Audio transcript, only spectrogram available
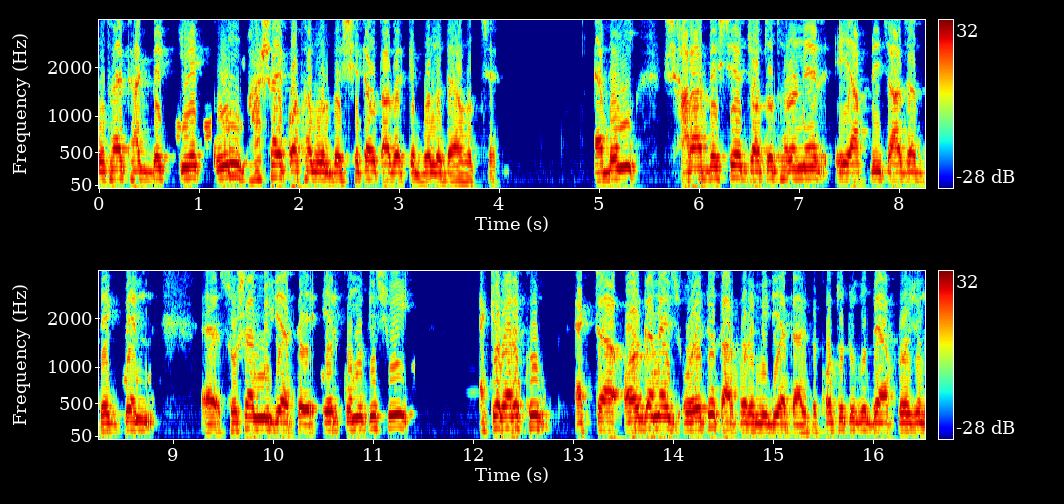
কোথায় থাকবে, কে কোন ভাষায় কথা বলবে সেটাও তাদেরকে বলে দেওয়া হচ্ছে। এবং সারা দেশে যত ধরনের এই আপনি যা যা দেখবেন সোশ্যাল মিডিয়াতে এর কোনো কিছুই একেবারে খুব একটা অর্গানাইজ ওয়েতে তারপরে মিডিয়াতে আসবে। কতটুকু দেওয়া প্রয়োজন,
